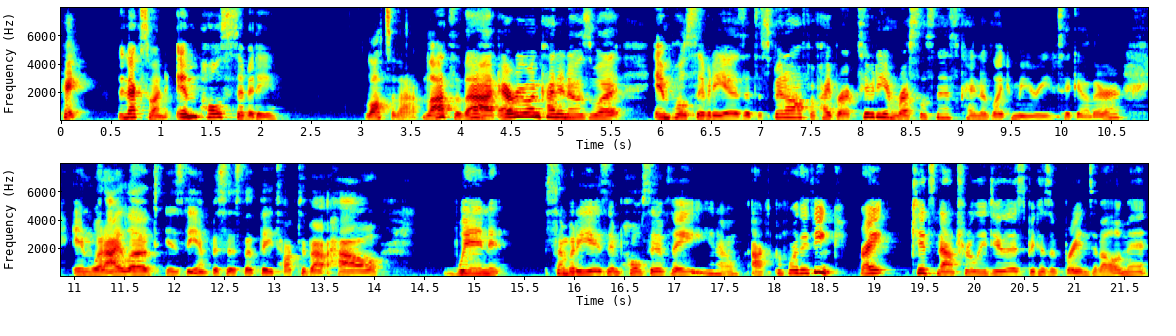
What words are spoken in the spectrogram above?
Okay, the next one, impulsivity. lots of that Lots of that. Everyone kind of knows what impulsivity is. It's a spin-off of hyperactivity and restlessness kind of like married together. And what I loved is the emphasis that they talked about how when somebody is impulsive, they, you know, act before they think, right? Kids naturally do this because of brain development,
